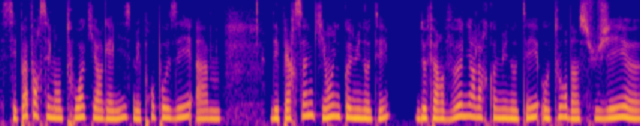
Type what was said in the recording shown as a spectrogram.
c'est pas forcément toi qui organise, mais proposer à des personnes qui ont une communauté de faire venir leur communauté autour d'un sujet euh.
